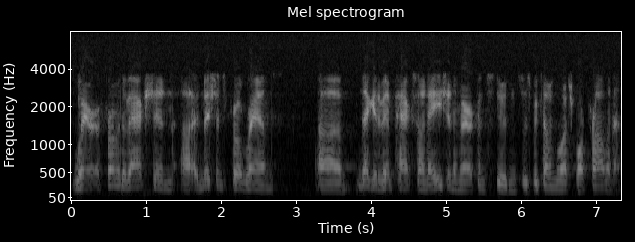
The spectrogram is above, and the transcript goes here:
where affirmative action uh, admissions programs uh, negative impacts on Asian American students is becoming much more prominent.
